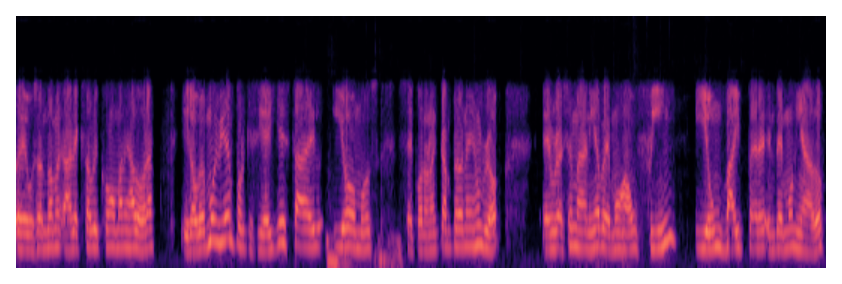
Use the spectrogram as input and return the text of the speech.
eh, usando a Alexa Bliss como manejadora. Y lo veo muy bien porque si AJ Styles y Homos se coronan campeones en Raw, en WrestleMania vemos a un Finn y un Viper endemoniado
